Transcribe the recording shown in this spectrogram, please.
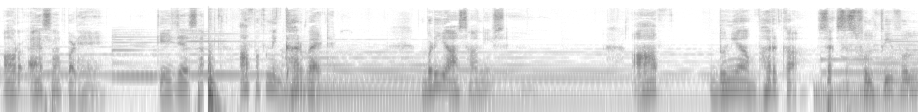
और ऐसा पढ़े कि जैसा आप अपने घर बैठे, बड़ी आसानी से आप दुनिया भर का successful people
